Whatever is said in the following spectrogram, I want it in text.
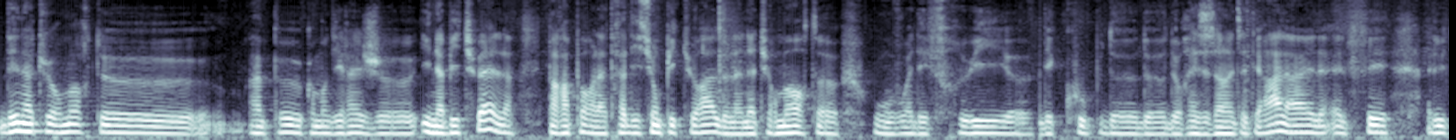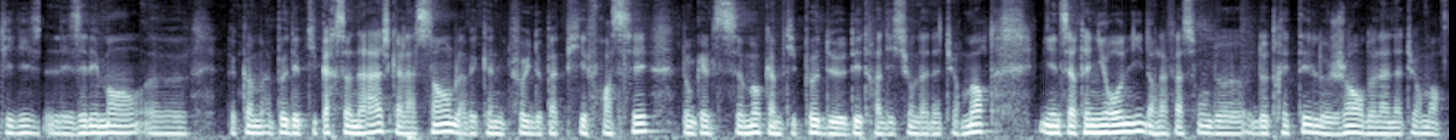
des natures mortes euh, un peu, comment dirais-je, inhabituelles par rapport à la tradition picturale de la nature morte, euh, où on voit des fruits, euh, des coupes de, raisins, etc. Là, elle, fait, elle utilise les éléments comme un peu des petits personnages qu'elle assemble avec une feuille de papier froissée. Donc elle se moque un petit peu des traditions de la nature morte. Il y a une certaine ironie dans la façon de, traiter le genre de la nature morte.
